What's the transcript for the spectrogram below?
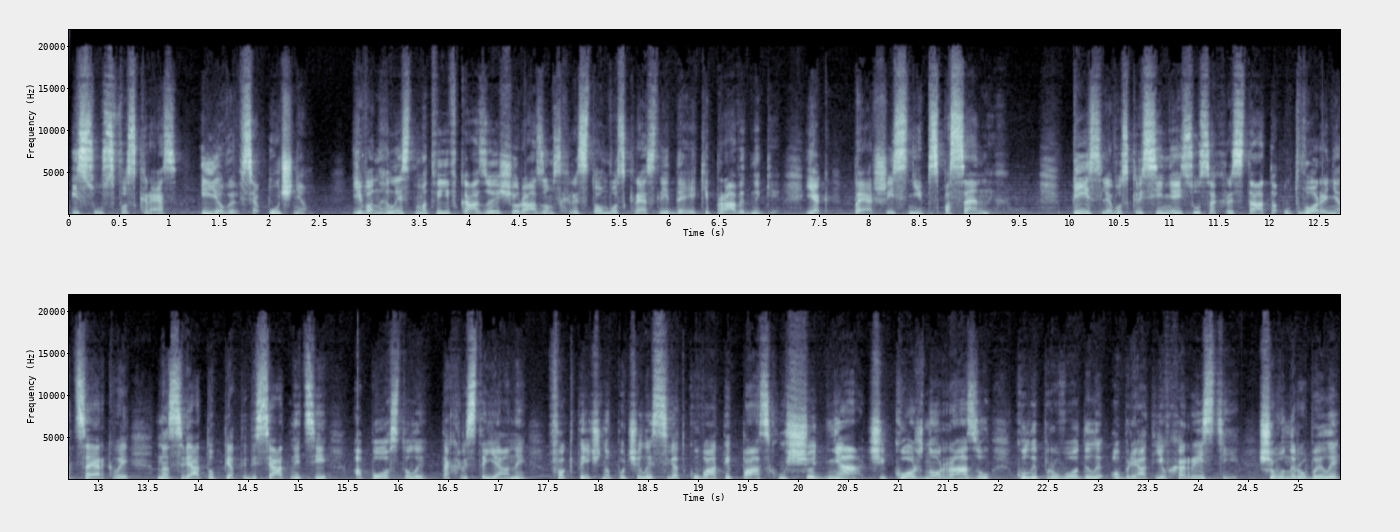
Ісус воскрес і явився учням. Євангелист Матвій вказує, що разом з Христом воскреслі деякі праведники, як перший сніп спасенних. Після Воскресіння Ісуса Христа та утворення церкви на свято П'ятидесятниці апостоли та християни фактично почали святкувати Пасху щодня чи кожного разу, коли проводили обряд Євхаристії, що вони робили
